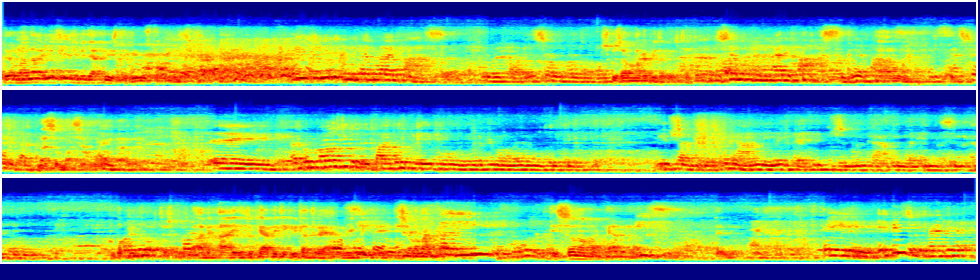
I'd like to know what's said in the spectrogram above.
Devo mandare consigli per gli acquisti, quindi sto- Evidentemente comunicare fax. Adesso Scusa, non ho capito questo. possiamo comunicare fax, via Ah, fax. Ascolta. Adesso Massimo. Ecco. Eh, a proposito del fatto che tu non abbiamo mai molto tempo. Io ci abito tre anni e in effetti tu sei mancato, in lei non sei mancato niente. Un po' più forte, scusa. Hai detto che abiti qui da tre anni, quindi ti sono mancato. Ti sono mancato. E, e penso che mancherà-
